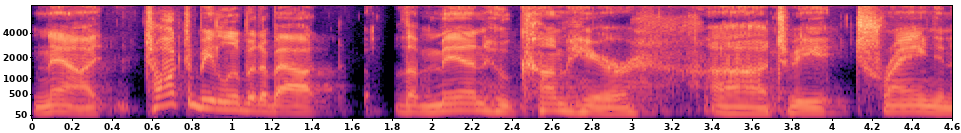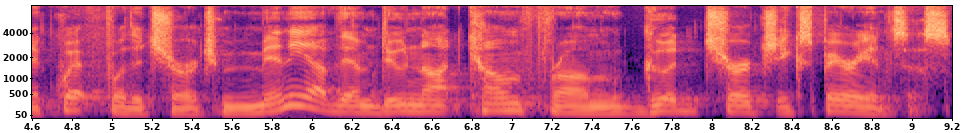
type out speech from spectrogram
Now, talk to me a little bit about the men who come here uh, to be trained and equipped for the church. Many of them do not come from good church experiences.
